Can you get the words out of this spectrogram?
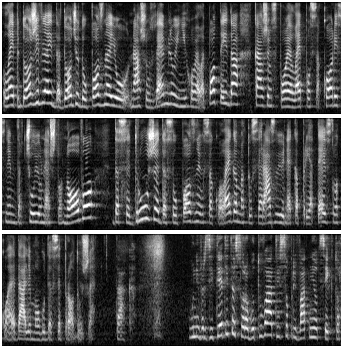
lep doživljaj da dođu da upoznaju našu zemlju i njihove lepote i da, kažem, spoje lepo sa korisnim, da čuju nešto novo, da se druže, da se upoznaju sa kolegama, tu se razviju i neka prijateljstva koje dalje mogu da se produže. Така. Универзитетите соработуваат и со приватниот сектор.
